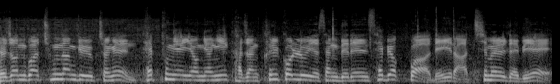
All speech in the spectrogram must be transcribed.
대전과 충남교육청은 태풍의 영향이 가장 클 걸로 예상되는 새벽과 내일 아침을 대비해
